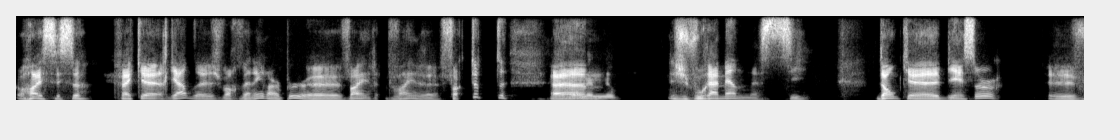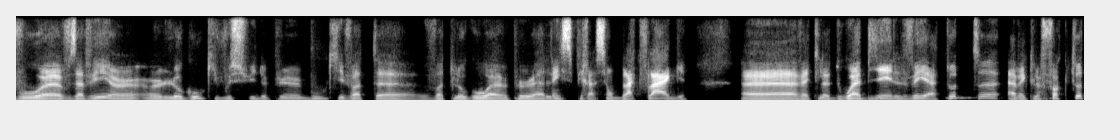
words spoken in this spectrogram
Ouais, c'est ça. Fait que, regarde, euh, je vais revenir un peu euh, vers, vers euh, fuck tout. Euh, je vous ramène, si. Donc, euh, bien sûr, vous, euh, vous avez un, logo qui vous suit depuis un bout, qui est votre, euh, logo un peu à l'inspiration Black Flag, euh, avec le doigt bien élevé à tout, avec le fuck tout.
